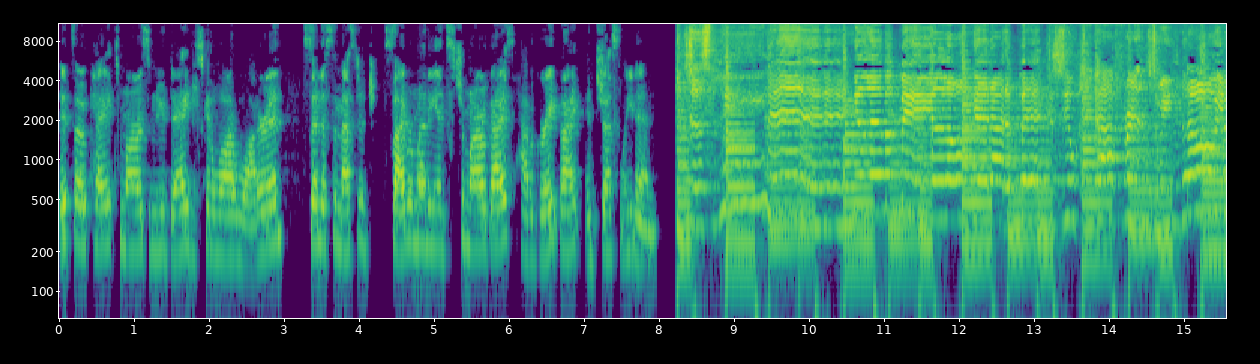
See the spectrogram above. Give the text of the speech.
it's okay. Tomorrow's a new day. Just get a lot of water in. Send us a message. Cyber Monday ends tomorrow, guys. Have a great night and just lean in. Just lean in. You'll never be alone. Get out of bed because you have friends. We know you.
